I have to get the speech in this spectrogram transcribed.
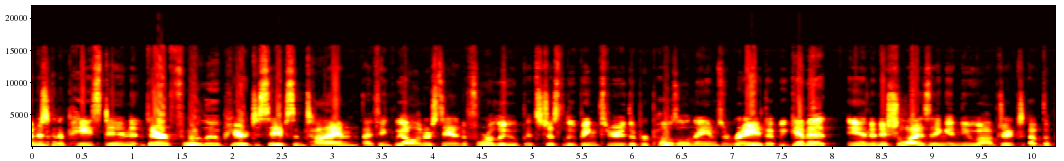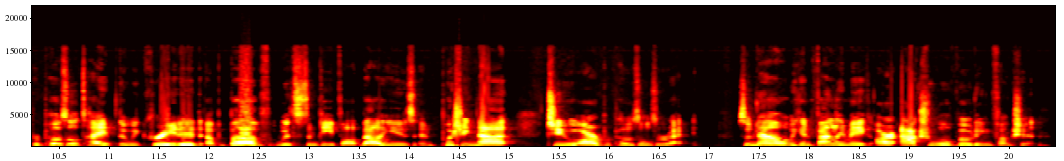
I'm just going to paste in their for loop here to save some time. I think we all understand a for loop. It's just looping through the proposal names array that we give it and initializing a new object of the proposal type that we created up above with some default values and pushing that to our proposals array. So now we can finally make our actual voting function.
